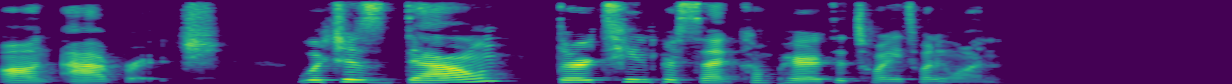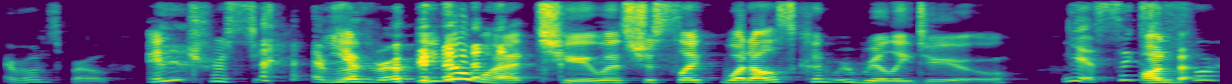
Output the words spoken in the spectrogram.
on average, which is down 13% compared to 2021. Everyone's broke. Interesting. Everyone's yeah, broke. you know what? Too, it's just like, what else could we really do? Yeah, On 64.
